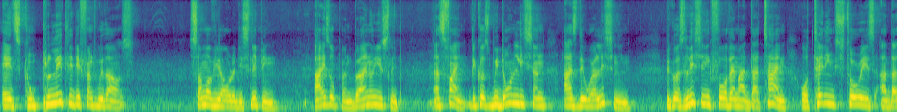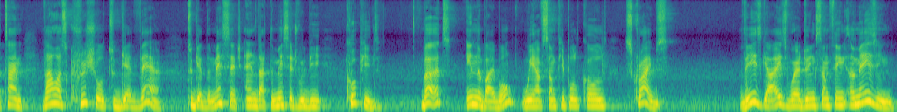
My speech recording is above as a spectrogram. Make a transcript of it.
is completely different with ours. Some of you are already sleeping, eyes open, but I know you sleep. That's fine because we don't listen as they were listening. Because listening for them at that time or telling stories at that time, that was crucial to get there, to get the message, and that the message will be copied. But in the Bible, we have some people called scribes. These guys were doing something amazing.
